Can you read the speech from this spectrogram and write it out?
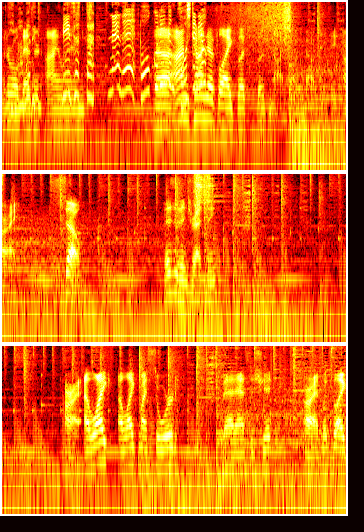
Literal desert island. Uh, I'm kind of like, let's let's not talk about anything. All right. So, this is interesting. All right, I like I like my sword. Badass as shit. All right, looks like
